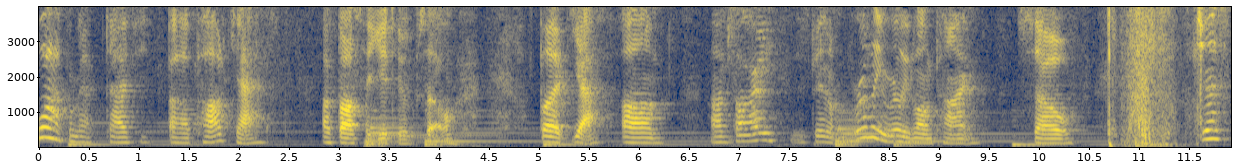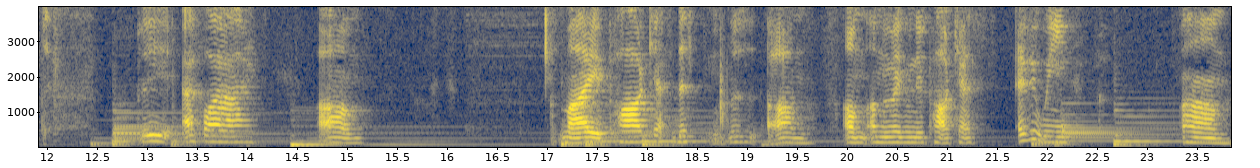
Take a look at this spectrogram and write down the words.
Welcome back to Ty's uh, podcast. I was about to YouTube, so. But yeah, um, I'm sorry. It's been a really, really long time. So, just be FYI, um, my podcast, this, this um, um, I'm gonna make a new podcast every week. Um,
